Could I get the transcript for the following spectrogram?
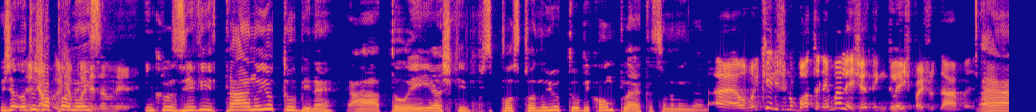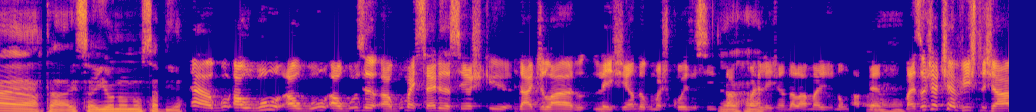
O, ja- o do o ja- o japonês, inclusive, tá no YouTube, né? A Toei, eu acho que postou no YouTube completa, se eu não me engano. Ah, o ruim é que eles não botam nem uma legenda em inglês pra ajudar, mas. Ah, tá. Isso aí eu não, não sabia. É, algum, algum, alguns, algumas séries, assim, acho que dá de lá legenda, algumas coisas, assim, tá Aham. com mais legenda lá, mas não a pena. Aham. Mas eu já tinha visto já,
